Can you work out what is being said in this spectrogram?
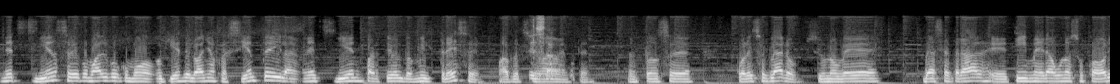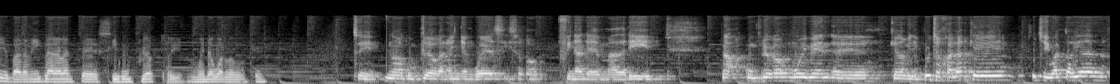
Nets Gen se ve como algo como que es de los años recientes y la Nets Gen partió del 2013 aproximadamente. Entonces, por eso, claro, si uno ve, ve hacia atrás, eh, Tim era uno de sus favoritos y para mí claramente sí cumplió, estoy muy de acuerdo con usted. Sí, no cumplió, ganó Indian West, hizo finales en Madrid. No, cumplió muy bien eh, que domine. Pucha, ojalá que, pucha, igual todavía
